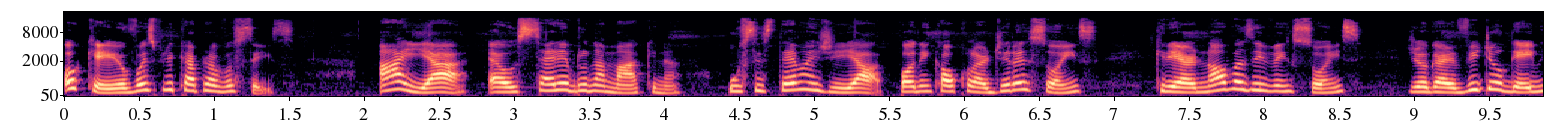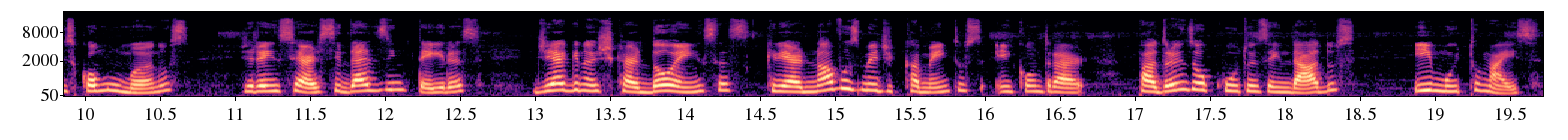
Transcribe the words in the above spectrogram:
Ok, eu vou explicar para vocês. A IA é o cérebro na máquina. Os sistemas de IA podem calcular direções, criar novas invenções, jogar videogames como humanos, gerenciar cidades inteiras, diagnosticar doenças, criar novos medicamentos, encontrar padrões ocultos em dados e muito mais.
